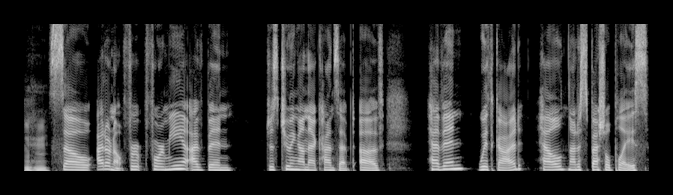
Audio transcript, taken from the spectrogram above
Mm-hmm. So I don't know. For for me, I've been just chewing on that concept of heaven with God, hell not a special place,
